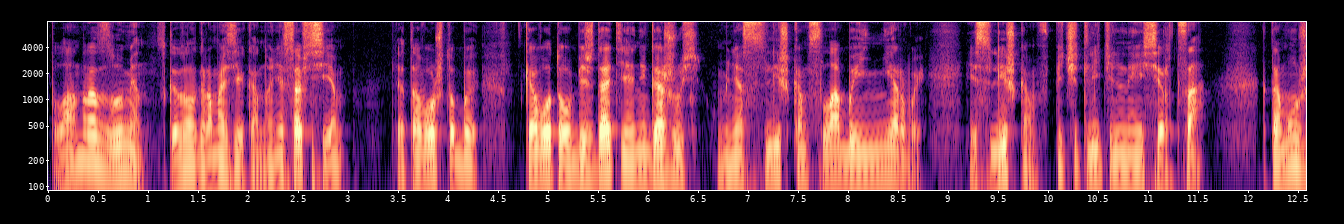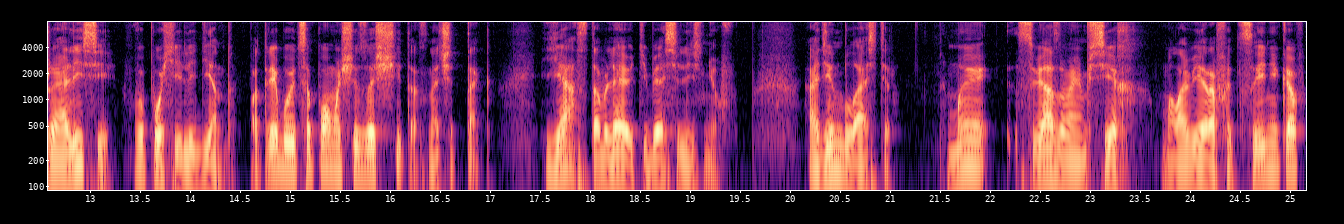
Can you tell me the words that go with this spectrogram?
План разумен, сказал громозека, но не совсем. Для того, чтобы кого-то убеждать, я не гожусь. У меня слишком слабые нервы и слишком впечатлительные сердца. К тому же Алисе в эпохе легенд потребуется помощь и защита. Значит так, я оставляю тебя, Селезнев. Один бластер. Мы связываем всех маловеров и циников,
